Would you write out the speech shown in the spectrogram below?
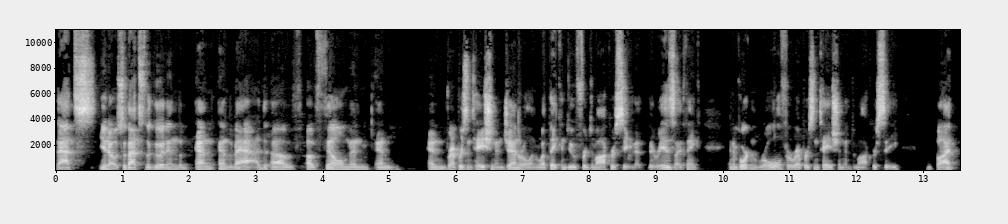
that's you know so that's the good and the and and the bad of of film and and and representation in general and what they can do for democracy. That there is, I think, an important role for representation in democracy, but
